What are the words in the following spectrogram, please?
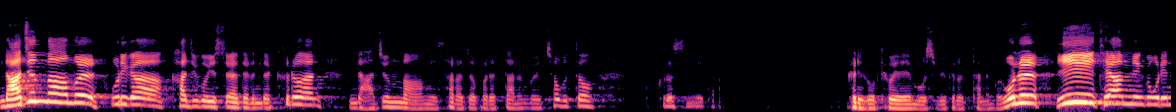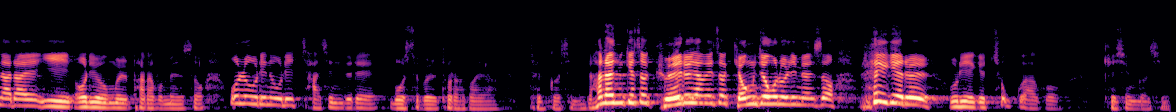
낮은 마음을 우리가 가지고 있어야 되는데 그러한 낮은 마음이 사라져 버렸다는 거예요. 저부터 그렇습니다. 그리고 교회의 모습이 그렇다는 거예요. 오늘 이 대한민국 우리나라의 이 어려움을 바라보면서 오늘 우리는 우리 자신들의 모습을 돌아봐야 될 것입니다. 하나님께서 교회를 향해서 경종을 울리면서 회개를 우리에게 촉구하고 계신 것이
